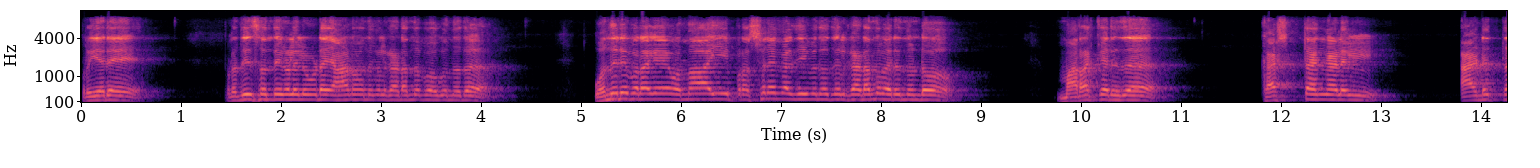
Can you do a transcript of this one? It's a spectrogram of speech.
പ്രിയരെ പ്രതിസന്ധികളിലൂടെയാണോ നിങ്ങൾ കടന്നു പോകുന്നത്? ഒന്നിനു പിറകെ ഒന്നായി പ്രശ്നങ്ങൾ ജീവിതത്തിൽ കടന്നു വരുന്നുണ്ടോ? മറക്കരുത്. കഷ്ടങ്ങളിൽ അടുത്ത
